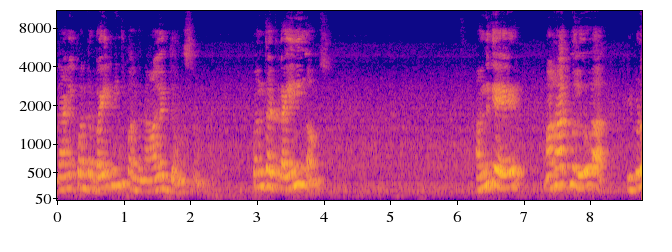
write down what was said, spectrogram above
దానికి కొంత బయట నుంచి కొంత నాలెడ్జ్ అవసరం. కొంత ట్రైనింగ్ అవసరం. అందుకే మహాత్ములు ఇప్పుడు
